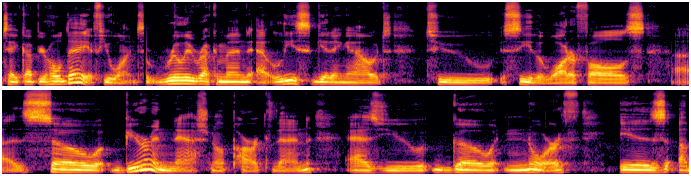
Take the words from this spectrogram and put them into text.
take up your whole day if you want. Really recommend at least getting out to see the waterfalls. Uh, so, Burren National Park, then, as you go north, is a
